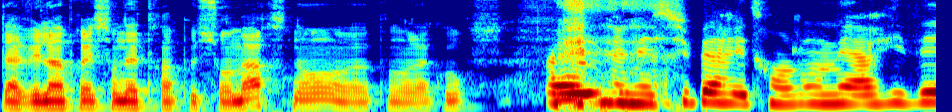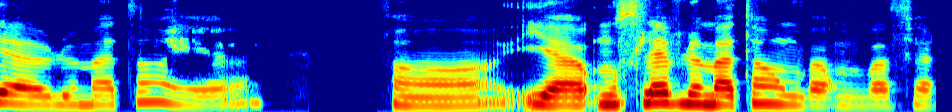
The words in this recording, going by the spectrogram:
T'avais l'impression d'être un peu sur Mars, non, pendant la course? Oui, mais super étrange. On est arrivé le matin et Enfin, y a, on se lève le matin, on va, on va faire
